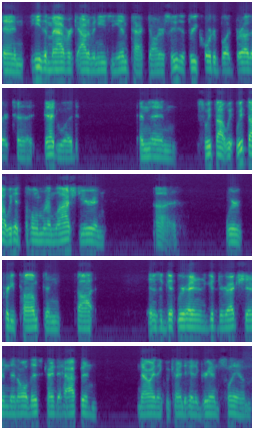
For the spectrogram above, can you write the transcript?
and he's a Maverick out of an Easy Impact daughter, so he's a three quarter blood brother to Deadwood. And then, so we thought we we thought we hit the home run last year, and uh, we're pretty pumped and thought it was a good we we're heading in a good direction. Then all this kind of happened. Now I think we kind of hit a grand slam.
